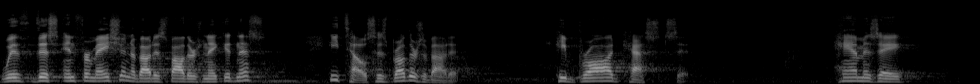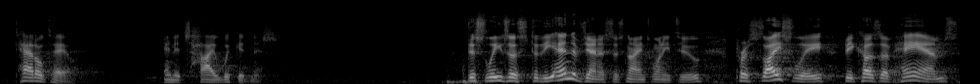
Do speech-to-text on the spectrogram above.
with this information about his father's nakedness? He tells his brothers about it, he broadcasts it. Ham is a tattletale, and it's high wickedness. This leads us to the end of Genesis 9:22, precisely because of Ham's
